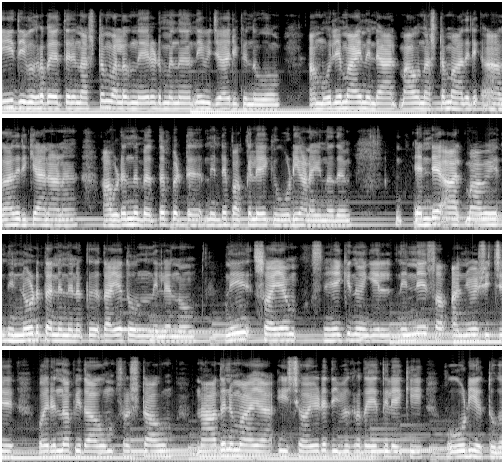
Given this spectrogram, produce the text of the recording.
ഈ ദിവഹൃദയത്തിന് നഷ്ടം വല്ലതും നേരിടുമെന്ന് നീ വിചാരിക്കുന്നുവോ? അമൂല്യമായി നിന്റെ ആത്മാവ് നഷ്ടമാതിരി ആകാതിരിക്കാനാണ് അവിടുന്ന് ബന്ധപ്പെട്ട് നിന്റെ പക്കലേക്ക് ഓടി അണയുന്നത് എന്റെ ആത്മാവെ നിന്നോട് തന്നെ നിനക്ക് ദയ തോന്നുന്നില്ലെന്നോ? നീ സ്വയം സ്നേഹിക്കുന്നുവെങ്കിൽ നിന്നെ അന്വേഷിച്ച് വരുന്ന പിതാവും സൃഷ്ടാവും നാഥനുമായ ഈശോയുടെ ദിവ്യഹൃദയത്തിലേക്ക് ഓടിയെത്തുക.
